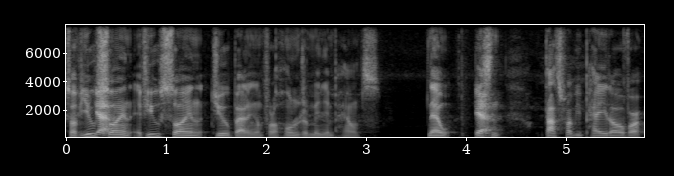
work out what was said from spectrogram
So if you Yeah. sign if you sign Jude Bellingham for hundred million pounds, now Yeah. listen, that's probably paid over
